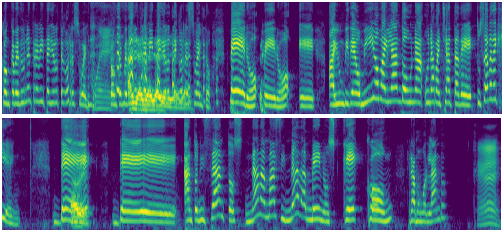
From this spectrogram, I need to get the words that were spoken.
con que me dé una entrevista, yo lo tengo resuelto. Con que me dé una entrevista, yo lo tengo resuelto. Pero, pero, eh, hay un video mío bailando una, una bachata de. ¿Tú sabes de quién? De de Anthony Santos, nada más y nada menos que con Ramón Orlando. ¿Qué?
